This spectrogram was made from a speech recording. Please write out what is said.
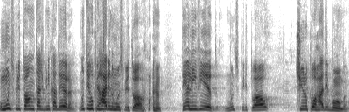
O mundo espiritual não está de brincadeira. Não tem Hopi Hari no mundo espiritual. tem ali em Vinhedo. O mundo espiritual, tiro, porrada e bomba.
